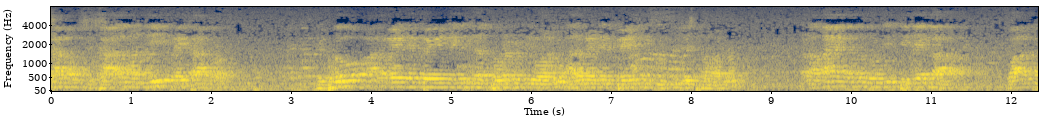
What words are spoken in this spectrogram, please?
చాలా చాలా మంది రైతాంగం ఎప్పుడో అరవై డెబ్బై ఏళ్ళ కింద చూడటువంటి వాళ్ళు అరవై డెబ్బై ఏళ్ళకి సిద్ధం చేస్తున్న వాళ్ళు వాళ్ళ అమాయకంతో తెలియక వాళ్ళు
